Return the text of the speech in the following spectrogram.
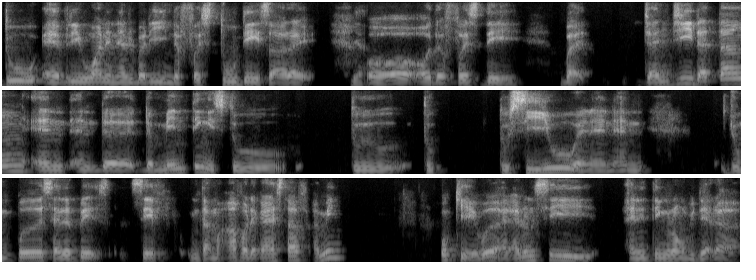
do everyone and everybody in the first two days, ah, right? Yeah. Or, or or the first day, but janji datang and and the the main thing is to to to to see you and and and jumpa celebrate safe minta maaf for that kind of stuff I mean okay well I, I don't see anything wrong with that lah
